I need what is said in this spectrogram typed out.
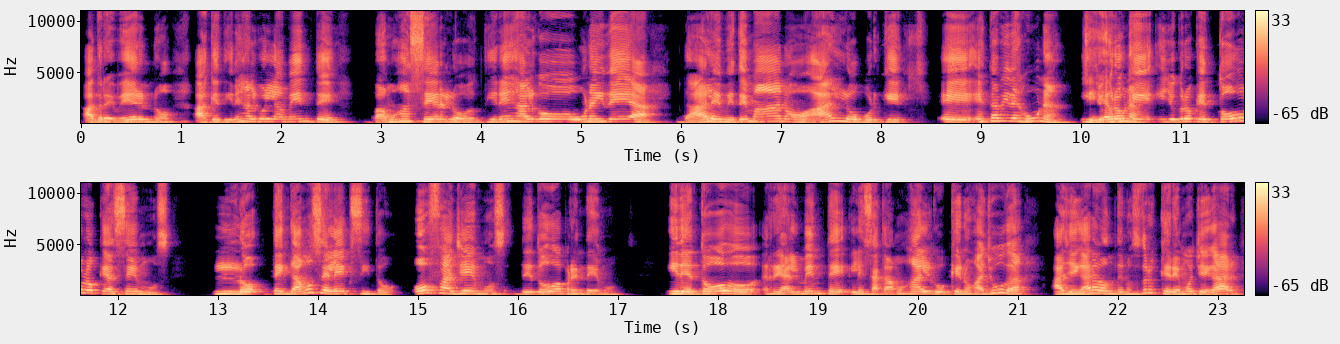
atrevernos, a que tienes algo en la mente, vamos a hacerlo, tienes algo, una idea, dale, mete mano, hazlo, porque eh, esta vida es una. Y, yo creo Que, y yo creo que todo lo que hacemos, lo, tengamos el éxito o fallemos, de todo aprendemos y de todo realmente le sacamos algo que nos ayuda a llegar a donde nosotros queremos llegar.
